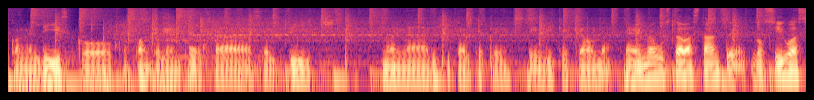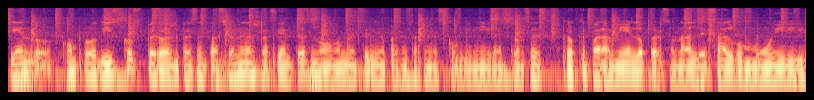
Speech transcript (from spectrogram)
con el disco, con cuánto lo empujas, el pitch. No hay nada digital que te, indique qué onda. A mí me gusta bastante, lo sigo haciendo. Compro discos, pero en presentaciones recientes no, no he tenido presentaciones con vinilo. Entonces creo que para mí en lo personal es algo muy,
